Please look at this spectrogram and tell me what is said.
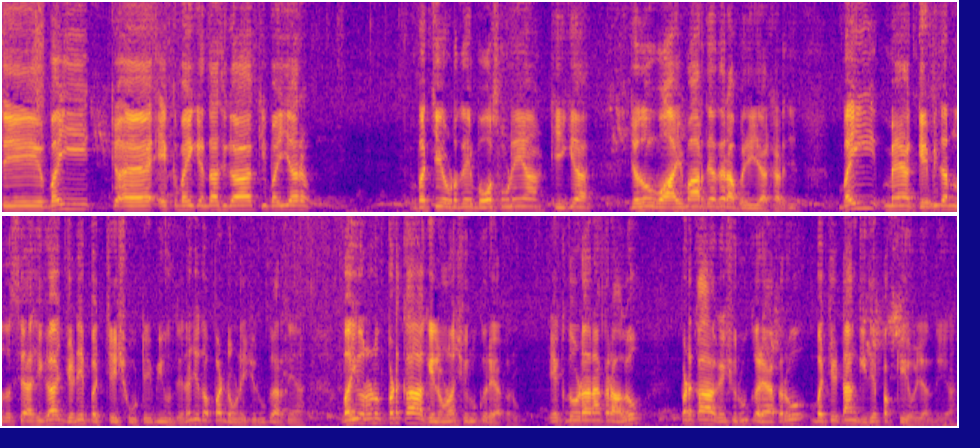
ਤੇ ਬਾਈ ਕ- ਇੱਕ ਬਾਈ ਕਹਿੰਦਾ ਸੀਗਾ ਕਿ ਬਾਈ ਯਾਰ, ਬੱਚੇ ਉੱਡਦੇ ਬਹੁਤ ਸੋਹਣੇ ਆ, ਠੀਕ ਆ। ਜਦੋਂ ਆਵਾਜ਼ ਮਾਰਦੇ ਆ ਤੇ ਰੱਬ ਜੀ ਜਾ ਖੜ ਜੇ। ਬਾਈ, ਮੈਂ ਅੱਗੇ ਵੀ ਤੁਹਾਨੂੰ ਦੱਸਿਆ ਸੀਗਾ, ਜਿਹੜੇ ਬੱਚੇ ਛੋਟੇ ਵੀ ਹੁੰਦੇ ਨਾ, ਜਦੋਂ ਆਪਾਂ ਡਾਉਣੇ ਸ਼ੁਰੂ ਕਰਦੇ ਆ, ਬਾਈ ਉਹਨਾਂ ਨੂੰ ਭੜਕਾ ਕੇ ਲਾਉਣਾ ਸ਼ੁਰੂ ਕਰਿਆ ਕਰੋ। ਇੱਕ ਦੋ ਡਾਰਾਂ ਕਰਾ ਲਓ, ਭੜਕਾ ਕੇ ਸ਼ੁਰੂ ਕਰਿਆ ਕਰੋ, ਬੱਚੇ ਢਾਂਗੀ ਦੇ ਪੱਕੇ ਹੋ ਜਾਂਦੇ ਆ।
